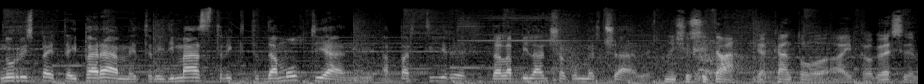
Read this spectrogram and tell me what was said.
non rispetta i parametri di Maastricht da molti anni, a partire dalla bilancia commerciale. Necessità che accanto ai progressi del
